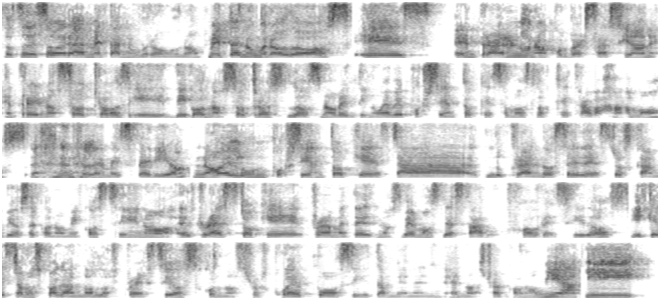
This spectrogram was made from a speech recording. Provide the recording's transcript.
Entonces, eso era meta número uno. Meta número dos es entrar en una conversación entre nosotros, y digo nosotros, los 99% que somos los que trabajamos en el hemisferio, no el 1% que está lucrándose de estos cambios económicos, sino el resto que realmente nos vemos desfavorecidos y que estamos pagando los precios con nuestros cuerpos y también en, en nuestra economía. Y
